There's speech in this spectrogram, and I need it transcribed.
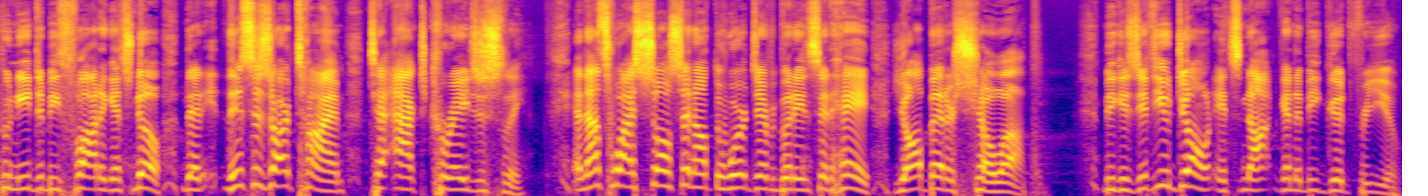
who need to be fought against. No, that this is our time to act courageously. And that's why Saul sent out the word to everybody and said, "Hey, y'all better show up." Because if you don't, it's not going to be good for you.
